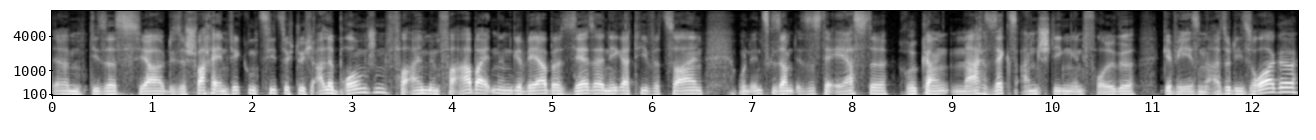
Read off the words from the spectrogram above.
Ähm, dieses, ja, diese schwache Entwicklung zieht sich durch alle Branchen, vor allem im verarbeitenden Gewerbe. Sehr, sehr negative Zahlen. Und insgesamt ist es der erste Rückgang nach sechs Anstiegen in Folge gewesen gewesen. Also die Sorge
